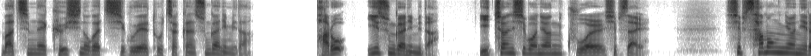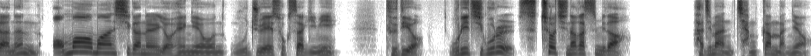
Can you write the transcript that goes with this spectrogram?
마침내 그 신호가 지구에 도착한 순간입니다. 바로 이 순간입니다. 2015년 9월 14일. 13억 년이라는 어마어마한 시간을 여행해온 우주의 속삭임이 드디어 우리 지구를 스쳐 지나갔습니다. 하지만 잠깐만요.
